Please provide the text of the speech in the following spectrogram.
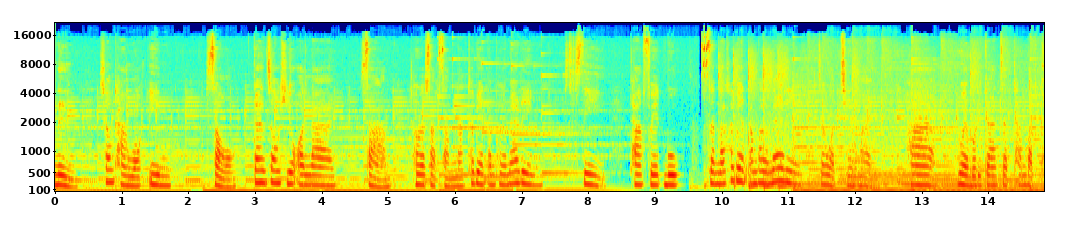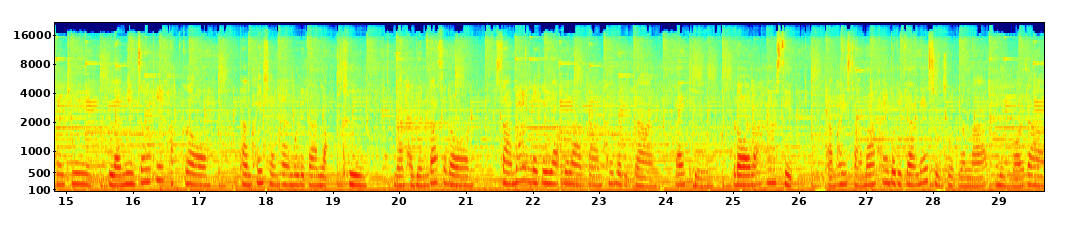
1. ช่องทาง Walk-in 2. การจองคิวออนไลน์ 3. โทรศัพท์สำนักทะเบียนอำเภอแม่ริม 4. ทาง Facebook สำนักทะเบียนอำเภอแม่ริม จังหวัดเชียงใหม่ 5. หน่วยบริการจัดทำบัตรเคลื่อนที่ และมีเจ้าหน้าที่คัดกรองทำให้ใช้งานบริการหลักคือ งานทะเบียนราษฎร สามารถลดระยะเวลาการให้บริการได้ถึงร้อยละ 50ทำให้สามารถให้บริการได้สูงสุดวันละ 100 ราย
